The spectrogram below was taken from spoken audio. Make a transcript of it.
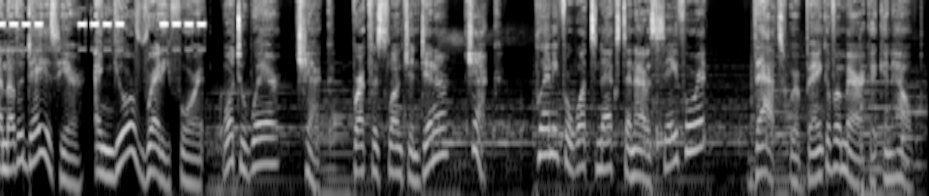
Another day is here and you're ready for it. What to wear? Check. Breakfast, lunch, and dinner? Check. Planning for what's next and how to save for it? That's where Bank of America can help.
